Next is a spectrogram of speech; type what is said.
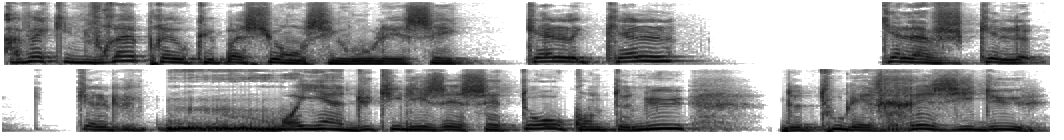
avec une vraie préoccupation, si vous voulez. C'est quel, quel, quel, quel moyen d'utiliser cette eau compte tenu de tous les résidus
